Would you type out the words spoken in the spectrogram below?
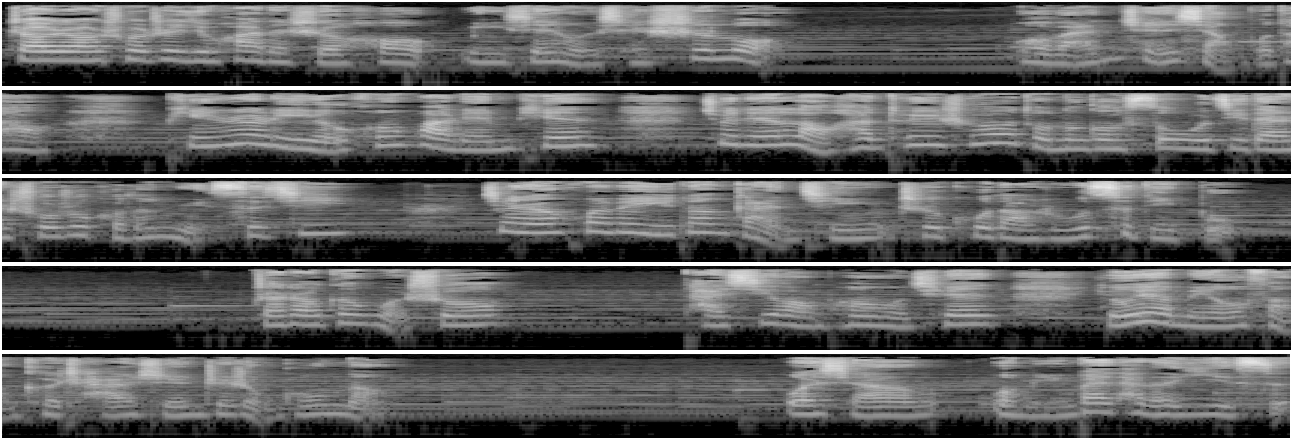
昭昭说这句话的时候，明显有些失落。我完全想不到，平日里荤话连篇，就连老汉推车都能够肆无忌惮说出口的女司机，竟然会为一段感情桎梏到如此地步。昭昭跟我说，他希望朋友圈永远没有访客查询这种功能。我想我明白他的意思，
